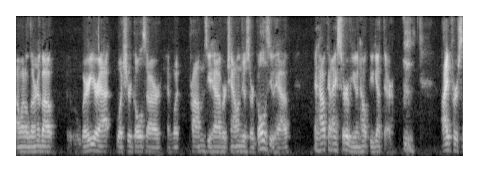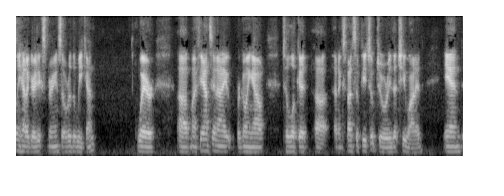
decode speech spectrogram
I want to learn about where you're at, what your goals are, and what problems you have or challenges or goals you have, and how can I serve you and help you get there. I personally had a great experience over the weekend where uh, my fiance and I were going out to look at uh, an expensive piece of jewelry that she wanted. And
